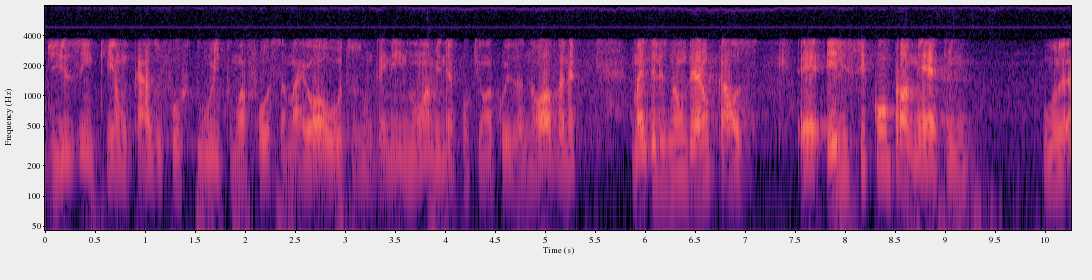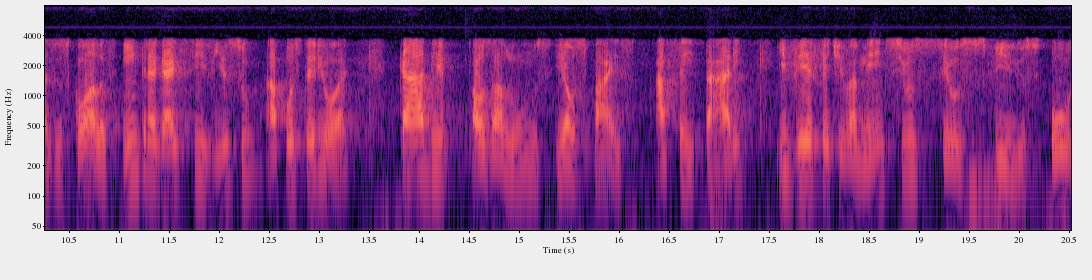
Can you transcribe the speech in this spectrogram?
dizem que é um caso fortuito, uma força maior, outros não têm nem nome, né, porque é uma coisa nova, né? Mas eles não deram causa. É, eles se comprometem as escolas entregar esse serviço a posteriori. Cabe aos alunos e aos pais aceitarem e ver efetivamente se os seus filhos ou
